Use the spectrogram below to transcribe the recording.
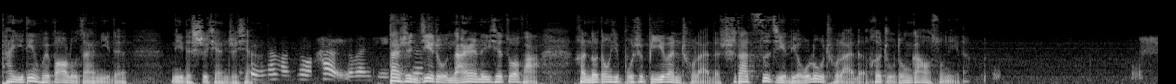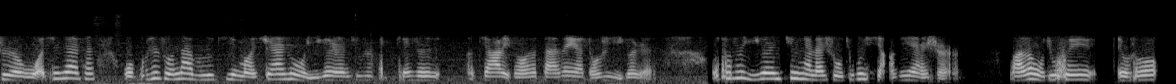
他一定会暴露在你的你的视线之下。那老师，我还有一个问题。但是你记住，男人的一些做法，很多东西不是逼问出来的，是他自己流露出来的和主动告诉你的。是，我现在他我不是说耐不住寂寞，虽然说我一个人，就是平时家里头、单位啊都是一个人，我就是一个人静下来时候，我就会想这件事儿，完了我就会有时候，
